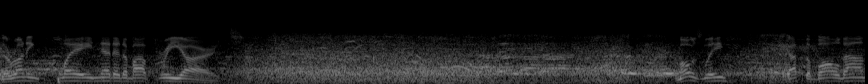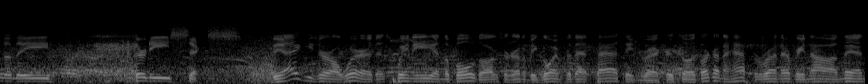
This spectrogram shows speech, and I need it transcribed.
The running play netted about three yards. Mosley got the ball down to the 36. The Aggies are aware that Sweeney and the Bulldogs are going to be going for that passing record, so they're going to have to run every now and then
